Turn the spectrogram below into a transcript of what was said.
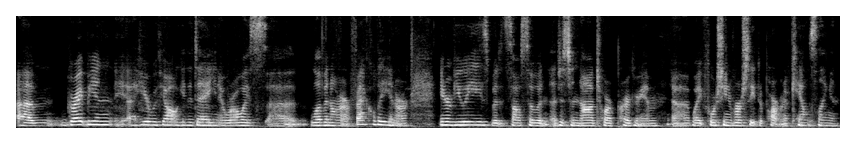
um, great being uh, here with y'all again today. You know, we're always uh, loving on our faculty and our interviewees, but it's also an, just a nod to our program, uh, Wake Forest University Department of Counseling. And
